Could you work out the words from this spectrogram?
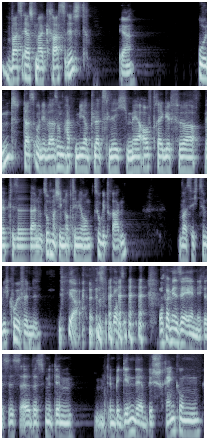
was erstmal krass ist. Ja. Und das Universum hat mir plötzlich mehr Aufträge für Webdesign und Suchmaschinenoptimierung zugetragen, was ich ziemlich cool finde. Ja, das, das ist bei mir sehr ähnlich. Das ist äh, das mit dem, mit dem Beginn der Beschränkungen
